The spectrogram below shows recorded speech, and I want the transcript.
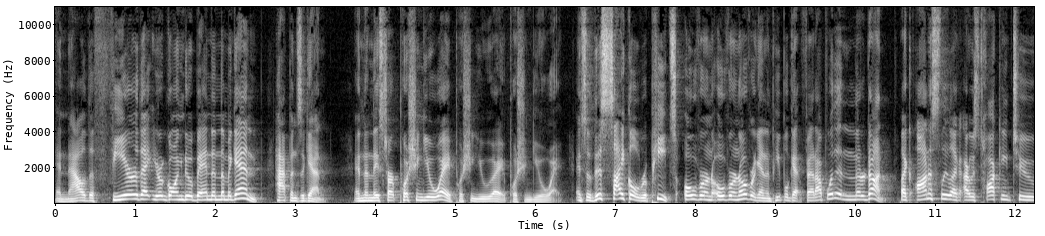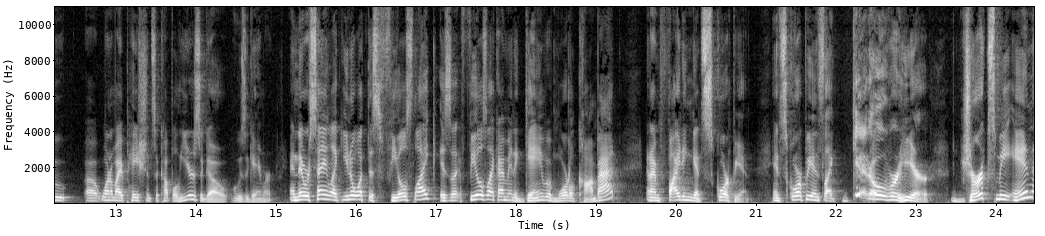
And now the fear that you're going to abandon them again happens again. And then they start pushing you away, pushing you away, pushing you away. And so this cycle repeats over and over and over again, and people get fed up with it and they're done. Like, honestly, like I was talking to uh, one of my patients a couple years ago who's a gamer, and they were saying, like, you know what this feels like? Is it feels like I'm in a game of Mortal Kombat and I'm fighting against Scorpion. And Scorpion's like, get over here, jerks me in,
